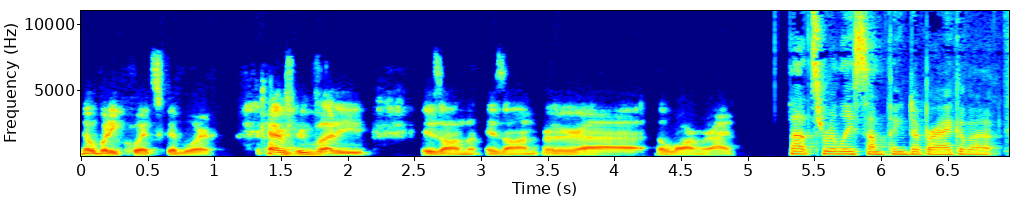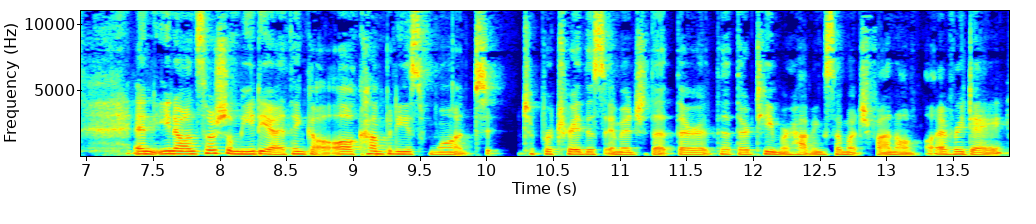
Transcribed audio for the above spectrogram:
Nobody quits good lawyer everybody is on is on for uh, the long ride that's really something to brag about. And you know, on social media, I think all, all companies want to portray this image that their that their team are having so much fun all, every day.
